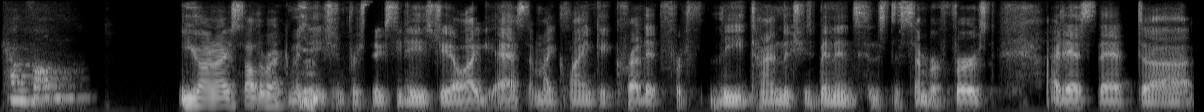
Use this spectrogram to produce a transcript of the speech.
counsel? Your Honor, I saw the recommendation for sixty days jail. I asked that my client get credit for the time that she's been in since December first. I'd ask that uh,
